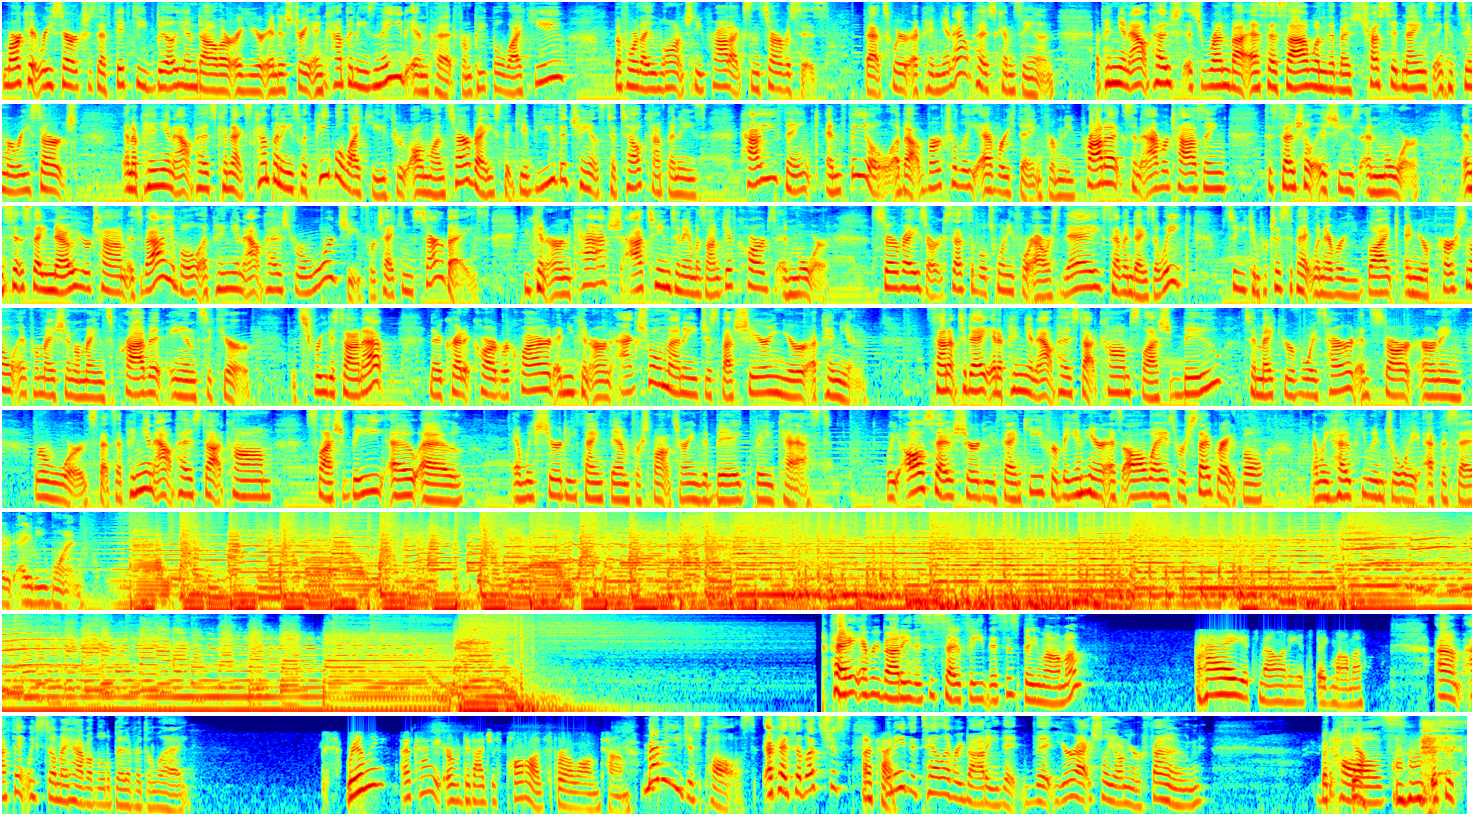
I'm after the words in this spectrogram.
Market research is a $50 billion a year industry, and companies need input from people like you before they launch new products and services. That's where Opinion Outpost comes in. Opinion Outpost is run by SSI, one of the most trusted names in consumer research. And Opinion Outpost connects companies with people like you through online surveys that give you the chance to tell companies how you think and feel about virtually everything from new products and advertising to social issues and more. And since they know your time is valuable, Opinion Outpost rewards you for taking surveys. You can earn cash, iTunes and Amazon gift cards, and more. Surveys are accessible 24 hours a day, 7 days a week, so you can participate whenever you'd like, and your personal information remains private and secure. It's free to sign up, no credit card required, and you can earn actual money just by sharing your opinion. Sign up today at opinionoutpost.com slash boo to make your voice heard and start earning rewards. That's opinionoutpost.com slash B-O-O. And we sure do thank them for sponsoring the Big Boo Cast. We also sure do thank you for being here as always. We're so grateful, and we hope you enjoy episode 81. Hey, everybody, this is Sophie. This is Boo Mama. Hi, it's Melanie. It's Big Mama. Um, I think we still may have a little bit of a delay. Really? Okay. Or did I just pause for a long time? Maybe you just paused. Okay, so let's just. Okay. We need to tell everybody that that you're actually on your phone because. Yeah. mhm. This is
